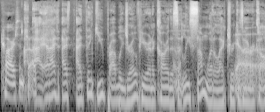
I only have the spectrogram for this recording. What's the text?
cars and trucks. I, and I, I I think you probably drove here in a car that's at least somewhat electric, as I recall.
